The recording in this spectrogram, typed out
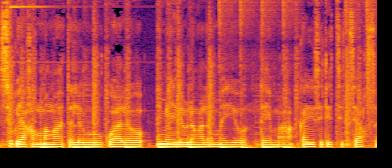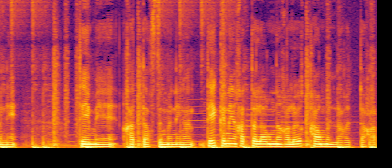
sugiaqarmangaatalu kualu imeilulangalermayu teema kayusititsitsiarsuni teeme khattarsemaningan teekkani khattalaorneralui qaumallarittaqa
